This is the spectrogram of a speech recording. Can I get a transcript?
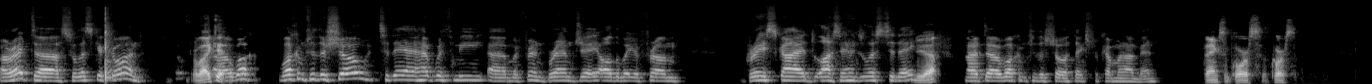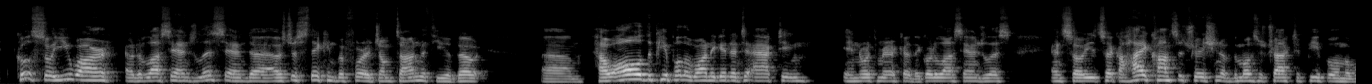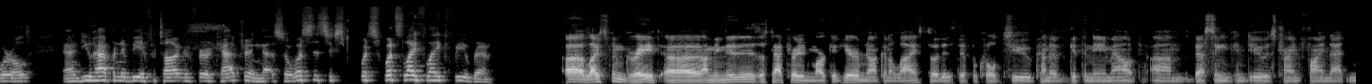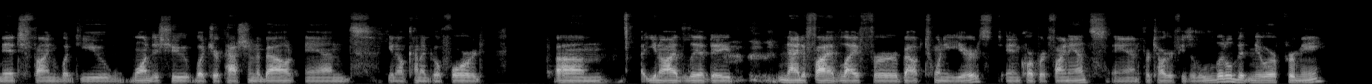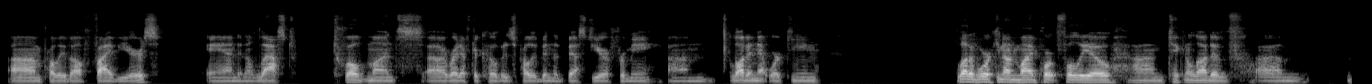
All right, uh, so let's get going. I like it. Uh, wel- welcome to the show. Today I have with me uh, my friend Bram Jay, all the way from gray Sky, Los Angeles today. yeah. But uh, welcome to the show. Thanks for coming on, man. Thanks. Of course. Of course. Cool. So you are out of Los Angeles, and uh, I was just thinking before I jumped on with you about um, how all the people that want to get into acting in North America they go to Los Angeles, and so it's like a high concentration of the most attractive people in the world. And you happen to be a photographer capturing that. So what's this? What's what's life like for you, Bram? Uh, life's been great. Uh, I mean, it is a saturated market here. I'm not going to lie. So it is difficult to kind of get the name out. Um, the best thing you can do is try and find that niche, find what you want to shoot, what you're passionate about, and you know, kind of go forward. Um, you know, I've lived a nine to five life for about 20 years in corporate finance, and photography is a little bit newer for me, um, probably about five years. And in the last 12 months, uh, right after COVID, has probably been the best year for me. Um, a lot of networking, a lot of working on my portfolio, um, taking a lot of um,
